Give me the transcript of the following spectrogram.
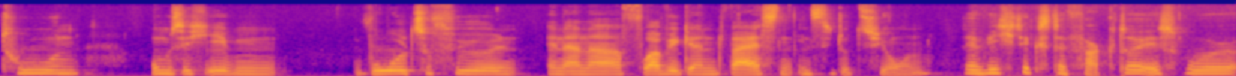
tun, um sich eben wohlzufühlen in einer vorwiegend weißen Institution? Der wichtigste Faktor ist wohl,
